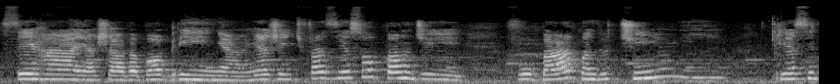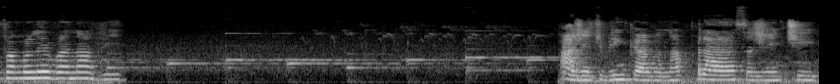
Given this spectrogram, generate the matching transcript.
serraia, achava abobrinha, e a gente fazia sopão de fubá quando tinha e, e assim fomos levando a vida. A gente brincava na praça, a gente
